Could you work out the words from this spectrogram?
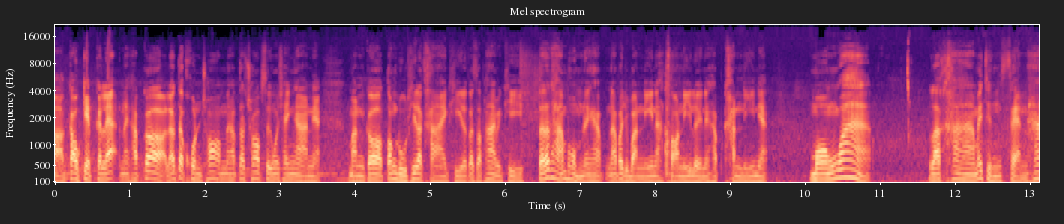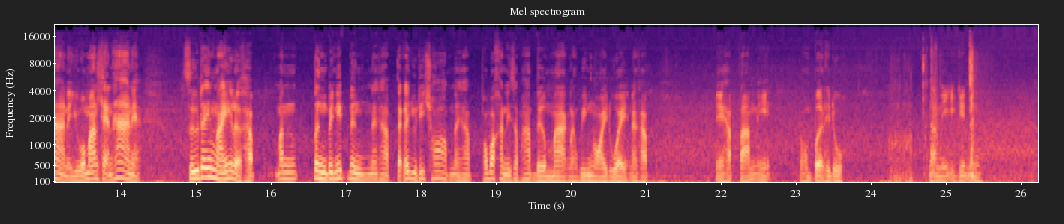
อ่าเก่าเก็บกันแล้วนะครับ ก็แล้วแต่คนชอบนะครับ ถ้าชอบซื้อมาใช้งานเนี่ย มันก็ต้องดูที่ราคาอีกทีแล้วก็สภาพอีกที แต่ถ้าถามผมนะครับ ณ ปัจจุบันนี้นะ ตอนนี้เลยนะครับ คันนี้เนี่ยมองว่าราคาไม่ถึงแสนห้าเนี่ย อยู่ประมาณแสนห้าเนี่ยซื้อได้ไหมเหรอครับ มัน ตึงไปนิดนึงนะครับ แต่ก็อยู่ที่ชอบนะครับ เพราะว่าคันนี้สภาพเดิมมากนะวิ่งน้อยด้วยนะครับนี่ครับตามนี้เดี๋ยวผมเปิดให้ดูด้านนี้อีกนิดนึง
